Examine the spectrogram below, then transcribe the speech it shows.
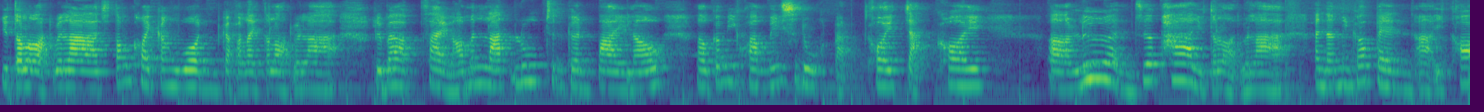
อยู่ตลอดเวลาจะต้องคอยกังวลกับอะไรตลอดเวลา หรือแบบใส่แล้วมันรัดรูปจนเกินไปแล้ว เราก็มีความไม่สะดวกแบบคอยจับคอยเลื่อนเสื้อผ้าอยู่ตลอดเวลา อันนั้นมันก็เป็นออีกข้อ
